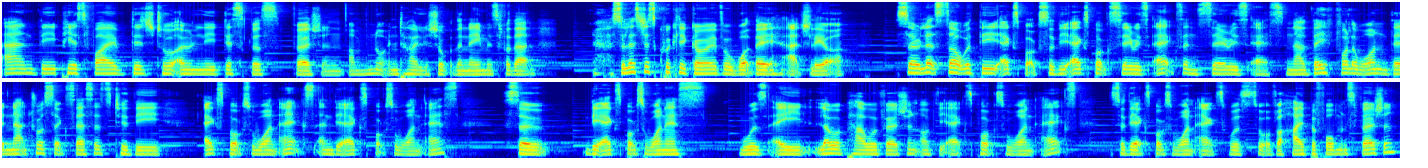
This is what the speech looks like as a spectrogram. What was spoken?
and the PS5 digital only discless version. I'm not entirely sure what the name is for that. So let's just quickly go over what they actually are. So let's start with the Xbox. So the Xbox Series X and Series S. Now they follow on their natural successors to the Xbox One X and the Xbox One S. So the Xbox One S was a lower power version of the Xbox One X. So the Xbox One X was sort of a high performance version.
